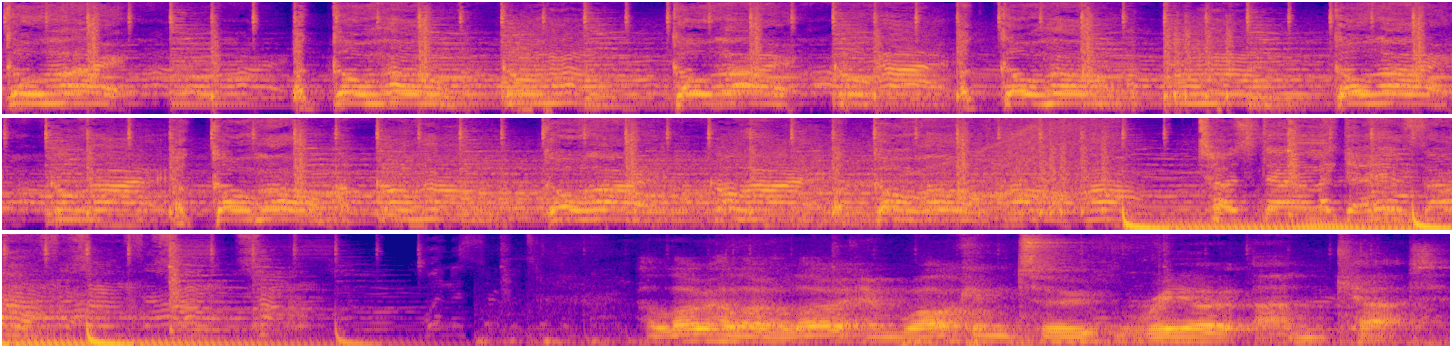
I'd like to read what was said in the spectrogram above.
Go hard, or go home. Go hard, go hard, or go home. Go hard, go hard, or go home. Go home. Go hard, go hard, or go home. Touchdown like the end zone. Hello, hello, hello, and welcome to Rio Uncut.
